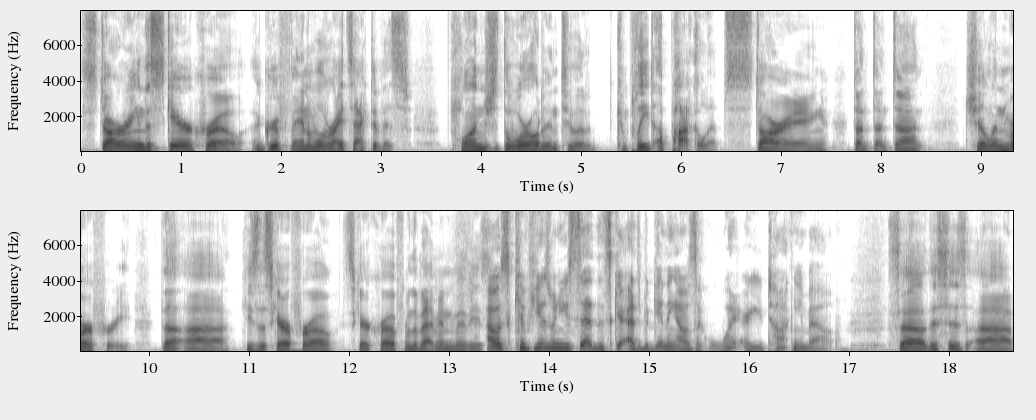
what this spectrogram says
Starring the Scarecrow, a group of animal rights activists plunge the world into a complete apocalypse. Starring dun dun dun, Cillian Murphy. The uh, he's the Scarecrow, Scarecrow from the Batman movies. I was confused when you said this at the beginning. I was like, "What are you talking about?" So this is uh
